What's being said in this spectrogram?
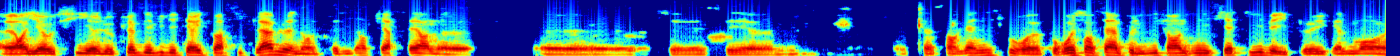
alors, il y a aussi euh, le Club des villes et territoires cyclables, dont le président Pierre Terne, euh, ça s'organise pour, pour recenser un peu les différentes initiatives et il peut également,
